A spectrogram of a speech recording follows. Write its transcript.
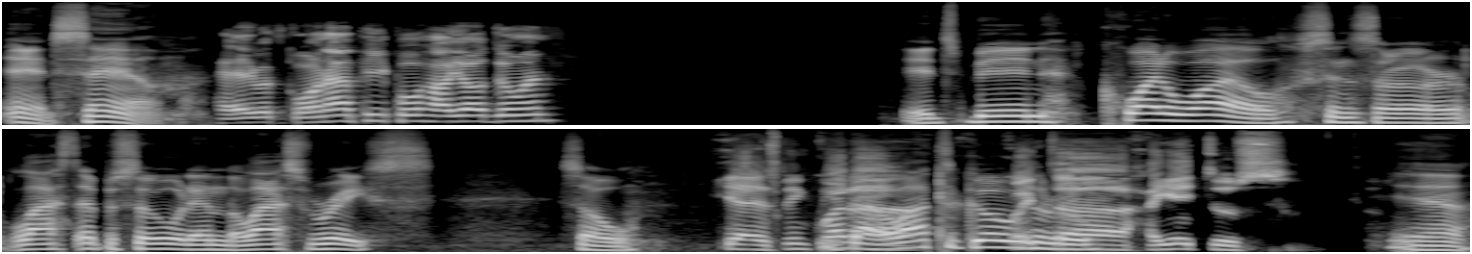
and Sam. Hey, what's going on, people? How y'all doing? It's been quite a while since our last episode and the last race. So, Yeah, it's been quite a a, lot to go quite through. a hiatus. Yeah.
